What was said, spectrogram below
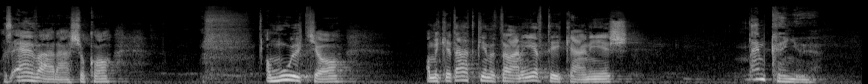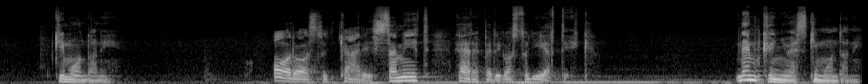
az elvárások, a, a múltja, amiket át kéne talán értékelni, és nem könnyű kimondani. Arra azt, hogy kár és szemét, erre pedig azt, hogy érték. Nem könnyű ezt kimondani.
